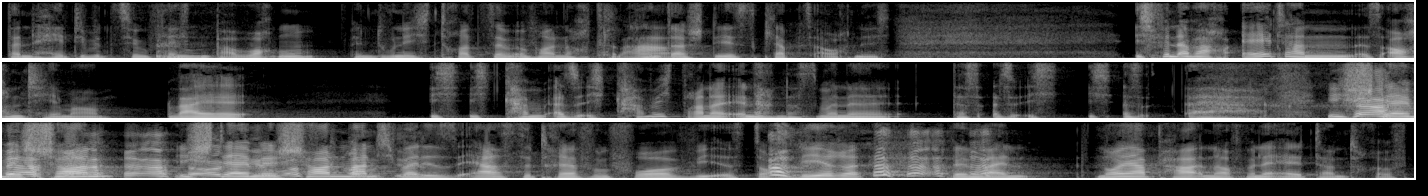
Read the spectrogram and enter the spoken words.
dann hält die Beziehung vielleicht ein paar Wochen. Wenn du nicht trotzdem immer noch dahinter stehst, klappt es auch nicht. Ich finde aber auch Eltern ist auch ein Thema, weil ich, ich kann, also ich kann mich daran erinnern, dass meine, das, also ich, ich, also, äh, ich stelle mir schon, ich stelle okay, mir schon manchmal jetzt? dieses erste Treffen vor, wie es doch wäre, wenn mein neuer Partner auf meine Eltern trifft.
